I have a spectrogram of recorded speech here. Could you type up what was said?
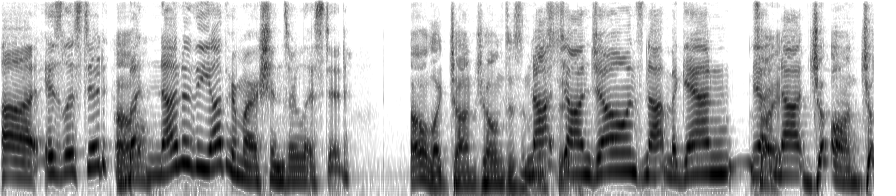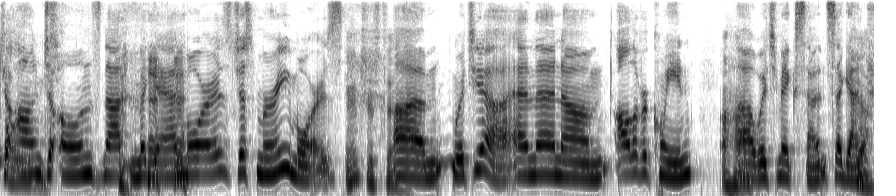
uh, is listed, but Oh. none of the other Martians are listed. oh, like John Jones isn't Not listed. John Jones, not McGann, yeah, Sorry, not John Jones. John Jones, not McGann Moores, just Marie Moores. Interesting. Um, which yeah, and then um, Oliver Queen, uh which makes sense. Again, Uh-huh.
